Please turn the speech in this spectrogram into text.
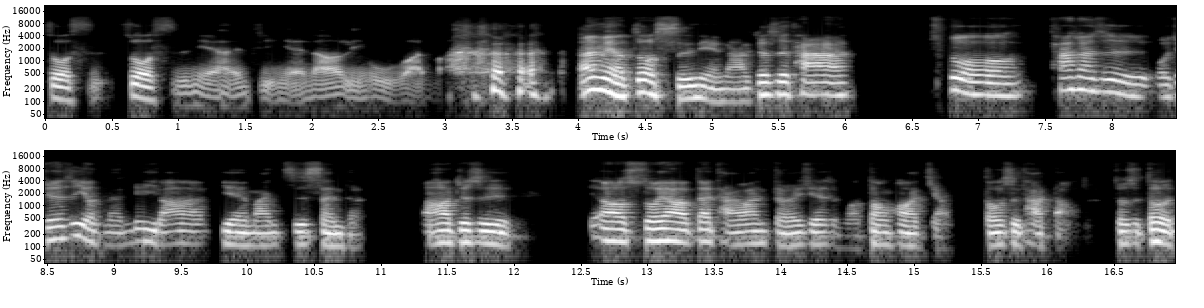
做十做十年还是几年，然后领五万嘛？他没有做十年啊，就是他做他算是我觉得是有能力，然后也蛮资深的，然后就是要说要在台湾得一些什么动画奖，都是他导的。都是都有，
